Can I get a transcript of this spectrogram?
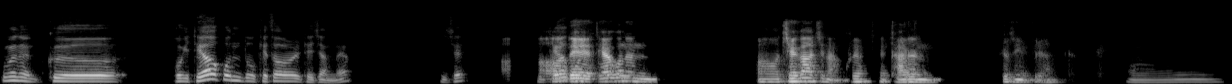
보면은 그 거기 대학원도 개설되지 않나요? 이제? 어, 대학원- 네, 대학원은 어, 제가 하진 않고요. 네, 다른 교수님들이 합니다. 어, 음.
